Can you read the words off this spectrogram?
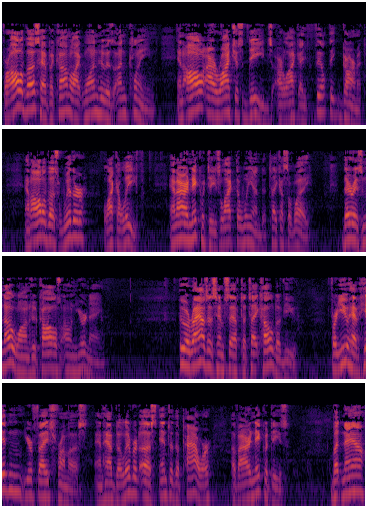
For all of us have become like one who is unclean, and all our righteous deeds are like a filthy garment, and all of us wither like a leaf, and our iniquities like the wind take us away. There is no one who calls on your name, who arouses himself to take hold of you. For you have hidden your face from us, and have delivered us into the power of our iniquities. But now,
